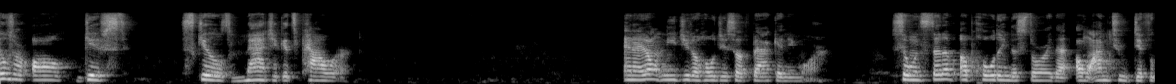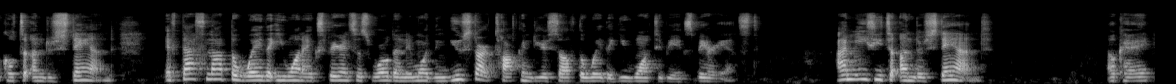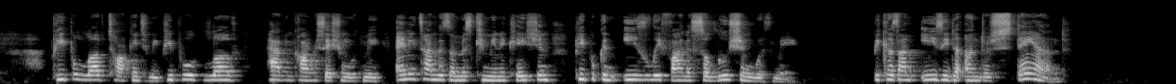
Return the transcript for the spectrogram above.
those are all gifts, skills, magic, it's power. And I don't need you to hold yourself back anymore. So instead of upholding the story that, oh, I'm too difficult to understand, if that's not the way that you want to experience this world anymore, then you start talking to yourself the way that you want to be experienced. I'm easy to understand. Okay. People love talking to me. People love having conversation with me. Anytime there's a miscommunication, people can easily find a solution with me because I'm easy to understand.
